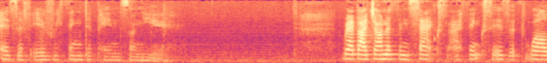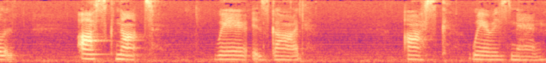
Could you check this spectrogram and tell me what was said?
as if everything depends on you. Rabbi Jonathan Sacks, I think, says it well ask not, where is God? Ask, where is man?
